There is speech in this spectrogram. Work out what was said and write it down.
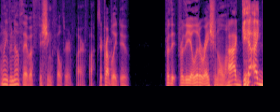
I don't even know if they have a phishing filter in Firefox. They probably do. For the for the alliteration alone, I, I,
